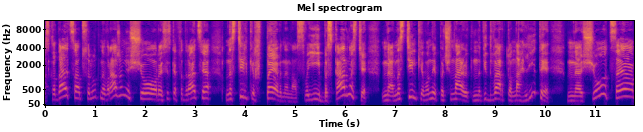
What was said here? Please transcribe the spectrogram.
складається абсолютне враження, що Російська Федерація настільки впевнена в своїй безкарності, настільки вони починають відверто нагліти, що це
